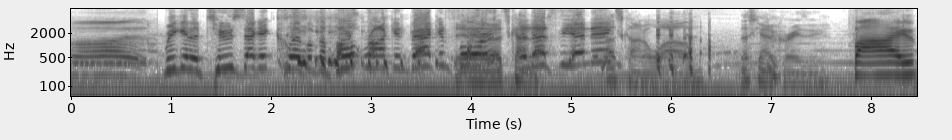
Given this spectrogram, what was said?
God. We get a two second clip of the boat rocking back and forth. Yeah, that's kinda- and that's the ending. That's kind of wild. That's kind of crazy. Five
